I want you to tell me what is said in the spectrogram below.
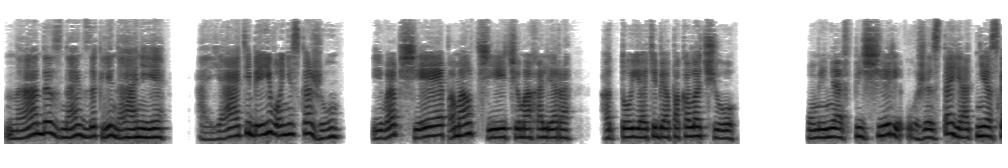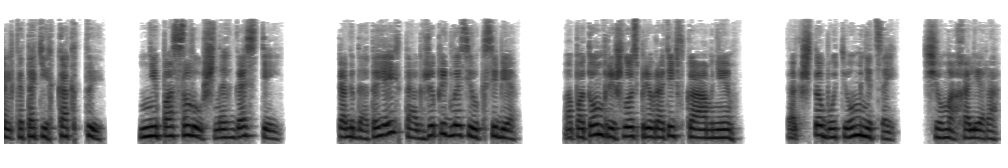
надо знать заклинание, а я тебе его не скажу. И вообще помолчи, чума холера, а то я тебя поколочу. У меня в пещере уже стоят несколько таких, как ты, непослушных гостей. Когда-то я их также пригласил к себе, а потом пришлось превратить в камни. Так что будь умницей, чума холера.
